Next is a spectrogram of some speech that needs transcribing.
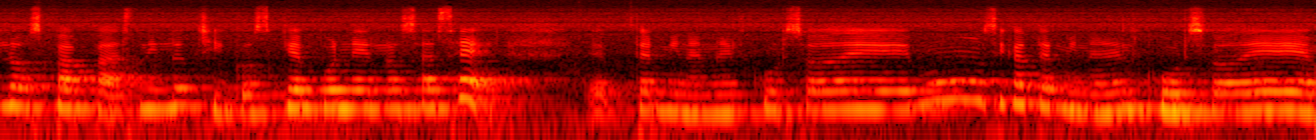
los papás ni los chicos qué ponerlos a hacer. Eh, terminan el curso de música, terminan el curso de,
